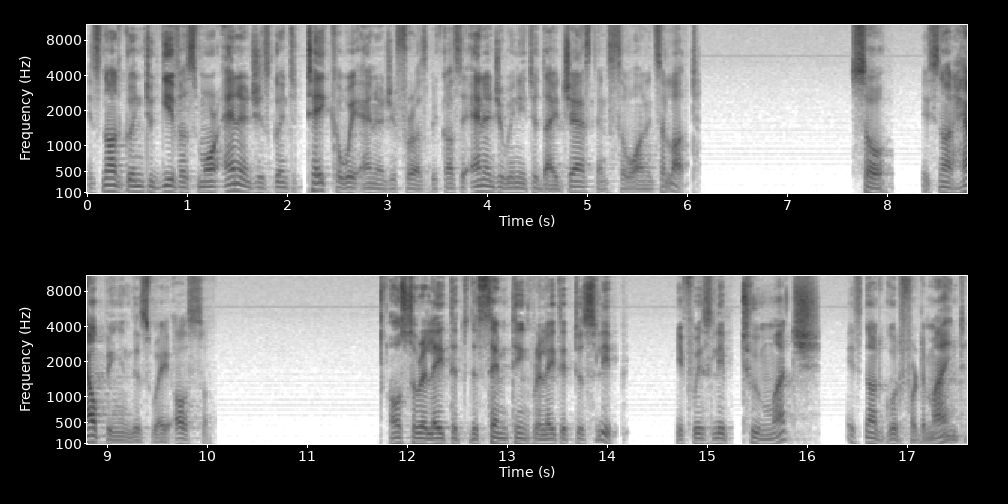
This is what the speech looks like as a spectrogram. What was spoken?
is not going to give us more energy, it's going to take away energy for us because the energy we need to digest and so on, it's a lot. So it's not helping in this way also. Also related to the same thing related to sleep. If we sleep too much, it's not good for the mind.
